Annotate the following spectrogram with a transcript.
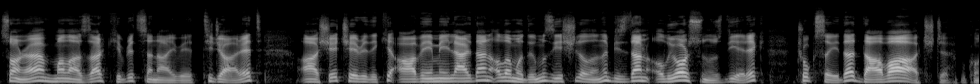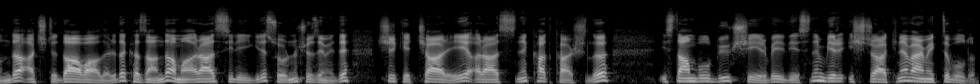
Sonra Malazlar Kibrit Sanayi ve Ticaret AŞ çevredeki AVM'lerden alamadığımız yeşil alanı bizden alıyorsunuz diyerek çok sayıda dava açtı. Bu konuda açtığı davaları da kazandı ama arazisiyle ilgili sorunu çözemedi. Şirket çareyi arazisini kat karşılığı İstanbul Büyükşehir Belediyesi'nin bir iştirakine vermekte buldu.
